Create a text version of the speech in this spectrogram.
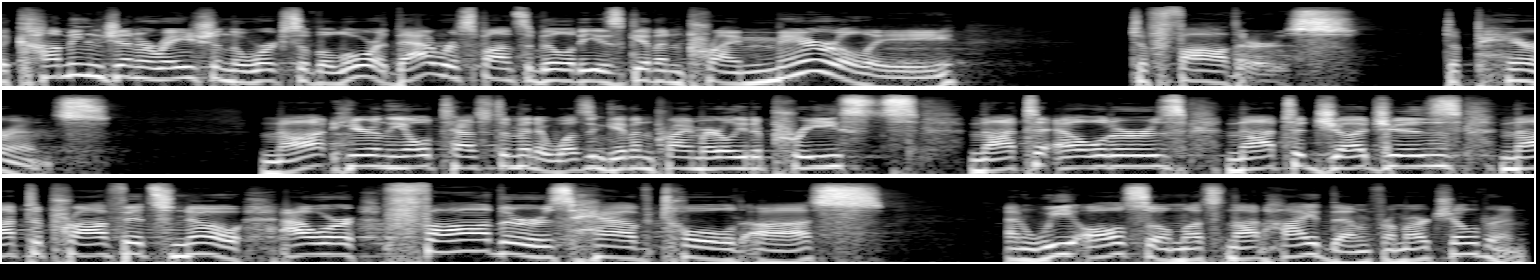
the coming generation the works of the Lord, that responsibility is given primarily to fathers, to parents. Not here in the Old Testament, it wasn't given primarily to priests, not to elders, not to judges, not to prophets. No, our fathers have told us, and we also must not hide them from our children.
